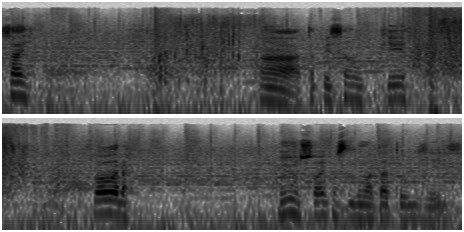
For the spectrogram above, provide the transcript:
Sai. Ah, tá pensando o quê? Fora. Um só e conseguiu matar todos eles.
